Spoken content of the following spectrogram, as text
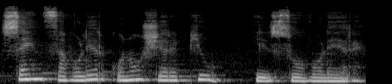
senza voler conoscere più il suo volere,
